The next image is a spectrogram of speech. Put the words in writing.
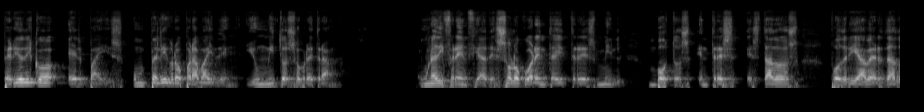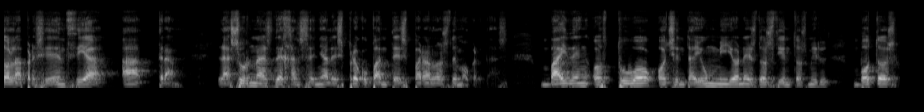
Periódico El País. Un peligro para Biden y un mito sobre Trump. Una diferencia de solo 43.000 votos en tres estados podría haber dado la presidencia a Trump. Las urnas dejan señales preocupantes para los demócratas. Biden obtuvo 81.200.000 votos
